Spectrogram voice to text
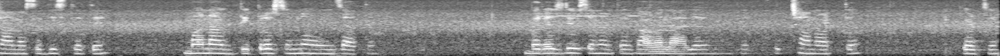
छान असं दिसतं ते. मन अगदी प्रसन्न होऊन जातं. बऱ्याच दिवसानंतर गावाला आल्यानंतर खूप छान वाटतं इकडचं.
